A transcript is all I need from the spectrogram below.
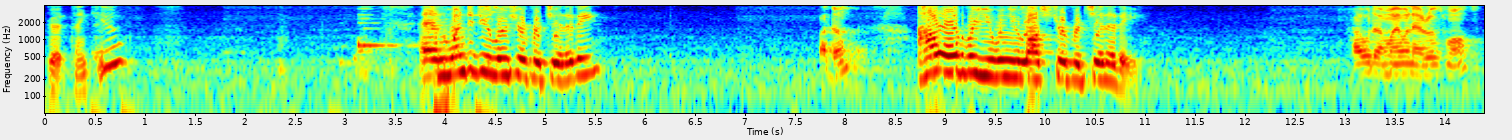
Good, thank you. And when did you lose your virginity? Pardon? How old were you when you lost your virginity? How old am I when I lost mouth?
